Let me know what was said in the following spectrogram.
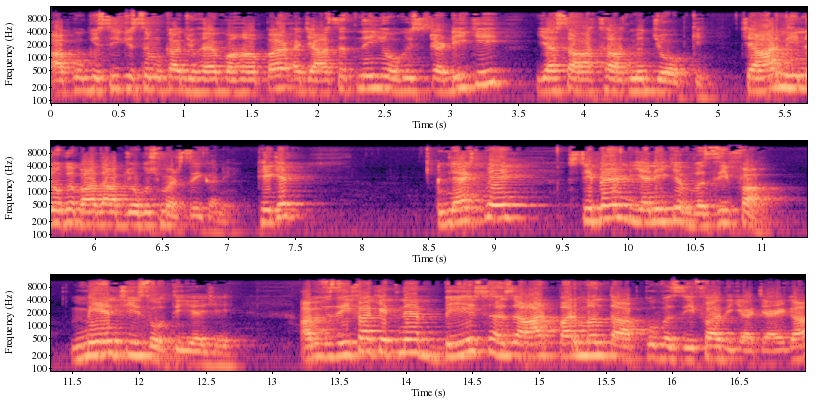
आपको किसी किस्म का जो है वहाँ पर इजाज़त नहीं होगी स्टडी की या साथ साथ में जॉब की। चार महीनों के बाद आप जो कुछ मर्ज़ी करें, ठीक है? नेक्स्ट पे स्टिपेंड यानी कि वजीफा मेन चीज़ होती है ये। अब वजीफा कितने? बीस हज़ार पर मंथ आपको वजीफा दिया जाएगा।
